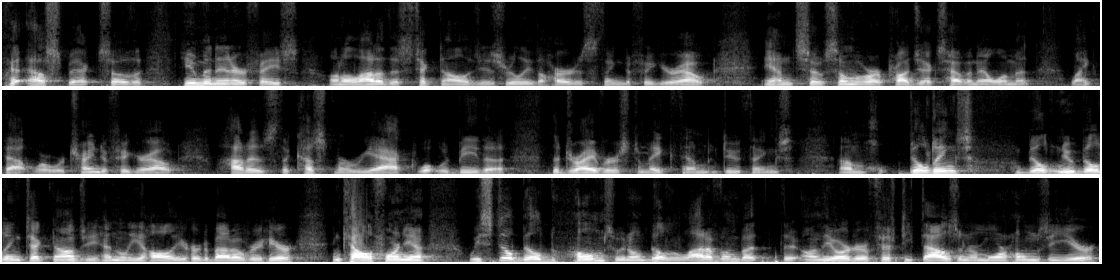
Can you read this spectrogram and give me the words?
aspect. So the human interface on a lot of this technology is really the hardest thing to figure out. And so some of our projects have an element like that where we're trying to figure out how does the customer react, what would be the, the drivers to make them do things. Um, buildings, built new building technology. Henley Hall, you heard about over here in California. We still build homes. We don't build a lot of them, but on the order of 50,000 or more homes a year,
